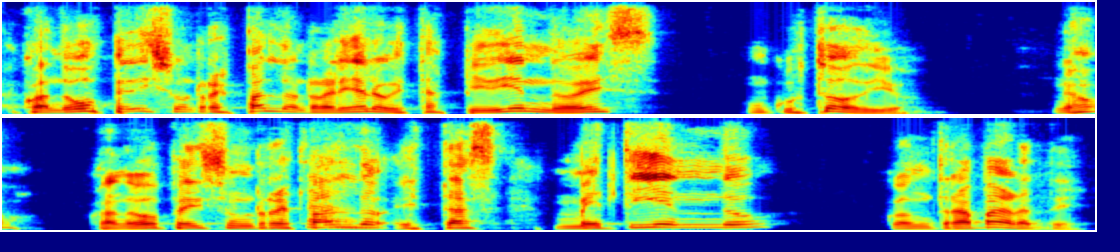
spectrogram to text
cu- cuando vos pedís un respaldo, en realidad lo que estás pidiendo es un custodio, ¿no? Cuando vos pedís un respaldo, estás metiendo contraparte.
